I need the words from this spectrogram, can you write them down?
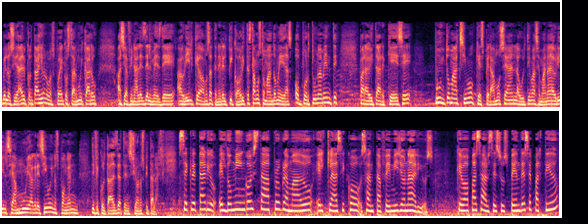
velocidad del contagio nos puede costar muy caro hacia finales del mes de abril que vamos a tener el pico. Ahorita estamos tomando medidas oportunamente para evitar que ese punto máximo que esperamos sea en la última semana de abril sea muy agresivo y nos pongan dificultades de atención hospitalaria. Secretario, el domingo está programado el clásico Santa Fe Millonarios. ¿Qué va a pasar? ¿Se suspende ese partido?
